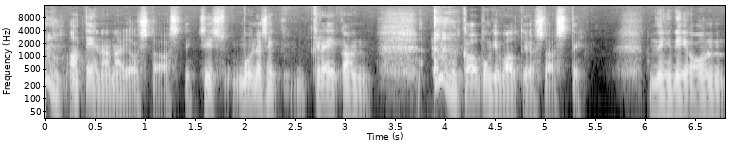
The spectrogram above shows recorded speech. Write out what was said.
Atenan ajoista asti, siis muinaisen Kreikan kaupunkivaltiosta asti, niin, niin on,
